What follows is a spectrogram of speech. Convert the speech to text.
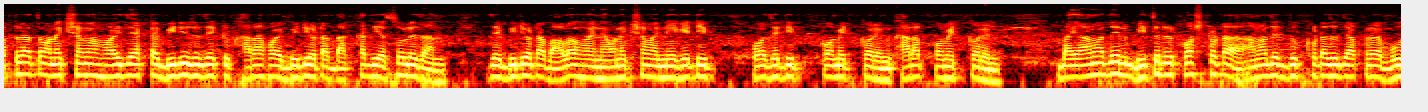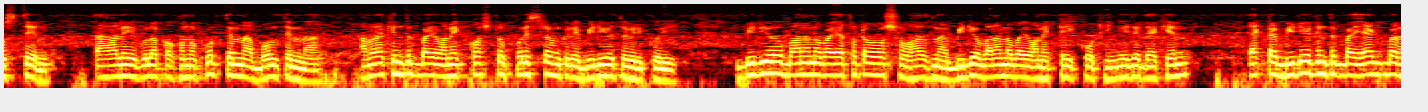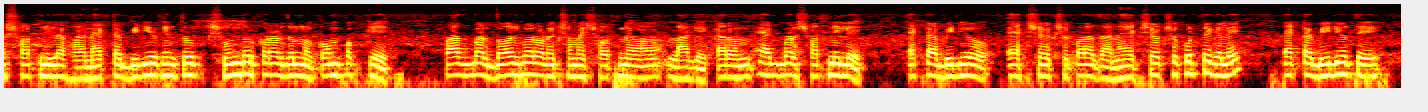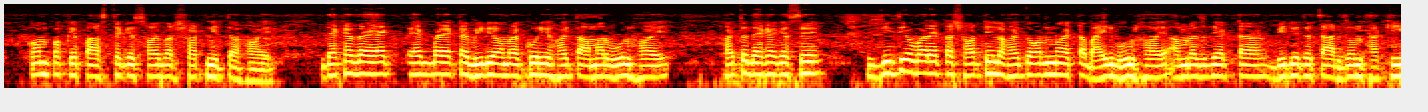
আপনারা তো অনেক সময় হয় যে একটা ভিডিও যদি একটু খারাপ হয় ভিডিওটা ধাক্কা দিয়ে চলে যান। যে ভিডিওটা ভালো হয় না, অনেক সময় নেগেটিভ পজিটিভ কমেন্ট করেন, খারাপ কমেন্ট করেন। ভাই, আমাদের ভিতরের কষ্টটা, আমাদের দুঃখটা যদি আপনারা বুঝতেন, তাহলে এগুলো কখনো করতেন না, বলতেন না। আমরা কিন্তু ভাই অনেক কষ্ট, পরিশ্রম করে ভিডিও তৈরি করি। ভিডিও বানানো ভাই এতটাও সহজ না ভিডিও বানানো ভাই অনেকটাই কঠিন। এই যে দেখেন একটা ভিডিও কিন্তু ভাই একবার শট নিলে হয় না। একটা ভিডিও কিন্তু সুন্দর করার জন্য কমপক্ষে পাঁচবার, দশবার অনেক সময় শট নেওয়া লাগে। কারণ একবার শট নিলে একটা ভিডিও একশো একশো করা যায় না। একশো একশো করতে গেলে একটা ভিডিওতে কমপক্ষে পাঁচ থেকে ছয়বার শট নিতে হয়। দেখা যায় এক, একবার একটা ভিডিও আমরা করি, হয়তো আমার ভুল হয়। হয়তো দেখা গেছে দ্বিতীয়বার একটা শট নিলে হয়তো অন্য একটা ভাইয়ের ভুল হয়। আমরা যদি একটা ভিডিওতে চারজন থাকি,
